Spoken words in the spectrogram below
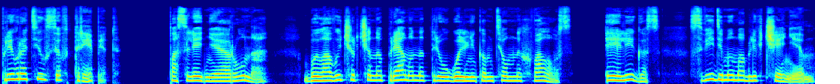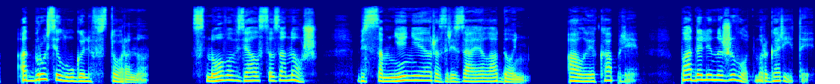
превратился в трепет. Последняя руна была вычерчена прямо над треугольником темных волос. Элигас с видимым облегчением отбросил уголь в сторону. Снова взялся за нож, без сомнения разрезая ладонь. Алые капли падали на живот Маргариты,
